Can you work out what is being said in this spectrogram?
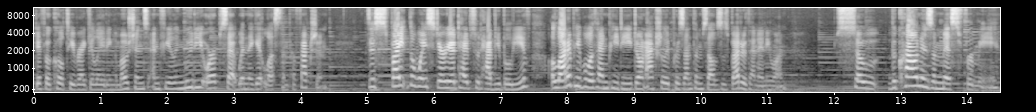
difficulty regulating emotions, and feeling moody or upset when they get less than perfection. Despite the way stereotypes would have you believe, a lot of people with NPD don't actually present themselves as better than anyone. So, the crown is a miss for me.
